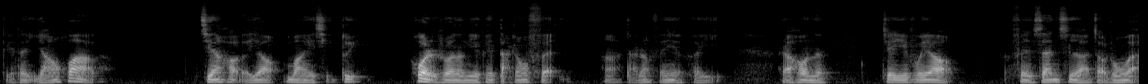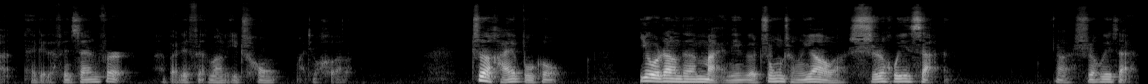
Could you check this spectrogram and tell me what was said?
给它阳化了，煎好的药往一起兑，或者说呢，你也可以打成粉啊，打成粉也可以。然后呢，这一副药分三次啊，早中晚，哎，给它分三份儿啊，把这粉往里一冲，就喝了。这还不够，又让他买那个中成药啊，石灰散啊，石灰散。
